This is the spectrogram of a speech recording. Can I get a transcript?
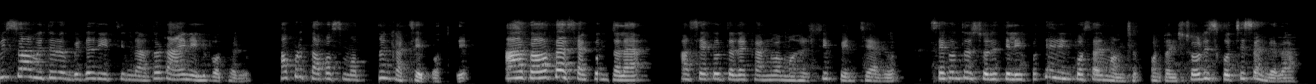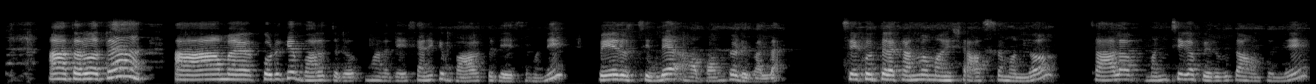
విశ్వామిత్రుడు బిడ్డ ఇచ్చిన దాంతో ఆయన వెళ్ళిపోతాడు. అప్పుడు తపస్సు మొత్తం ఖర్చు అయిపోతుంది. ఆ తర్వాత శకుంతల ఆ శకుంతల కన్వ మహర్షి పెంచాడు. శకుంతల స్టోరీ తెలియకపోతే ఇంకోసారి మనం చెప్పుకుంటాం. ఈ స్టోరీస్కి వచ్చేసాం కదా. ఆ తర్వాత ఆమె కొడుకే భారతుడు. మన దేశానికి భారతదేశం అని పేరు వచ్చిందే ఆ భక్తుడి వల్ల. శకుంతల కన్వ మహర్షి ఆశ్రమంలో చాలా మంచిగా పెరుగుతూ ఉంటుంది.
